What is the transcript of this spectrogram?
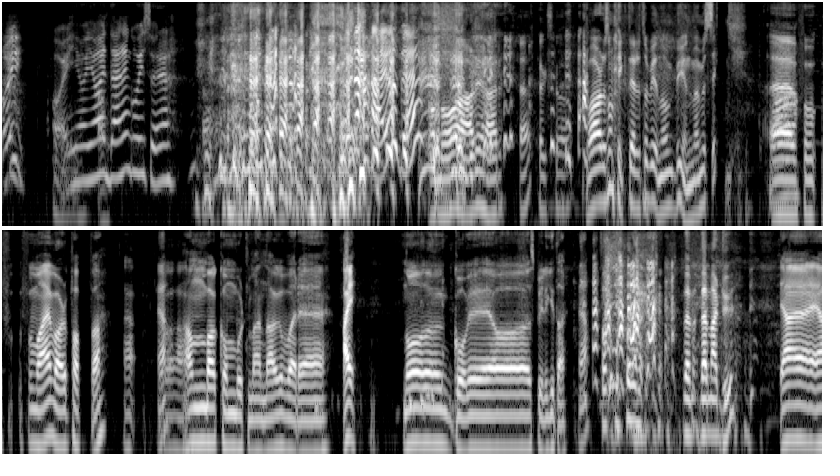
Oi! Oi, oi, oi, det er en god historie. Det er jo det. Og nå er de her. Ja, takk skal du ha. Hva er det som fikk dere til å begynne, begynne med musikk? Eh, for, for- meg var det pappa. Ja. Han bare kom bort til meg en dag og bare Hei, nå går vi og spiller gitar. Ja. Hvem, hvem er du? Jeg, jeg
